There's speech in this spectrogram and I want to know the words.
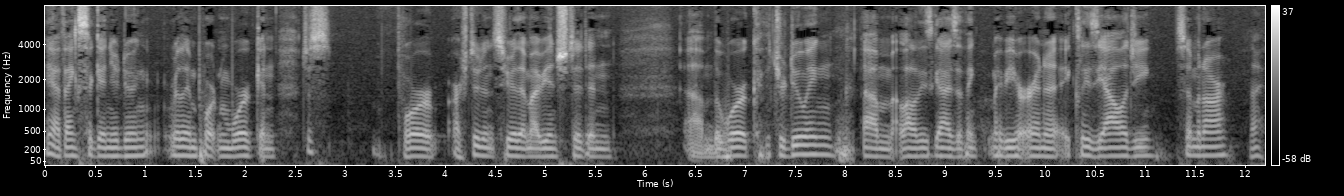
Yeah, thanks again. You're doing really important work, and just for our students here that might be interested in um, the work that you're doing. Um, a lot of these guys, I think, maybe are in an ecclesiology seminar. Nice.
